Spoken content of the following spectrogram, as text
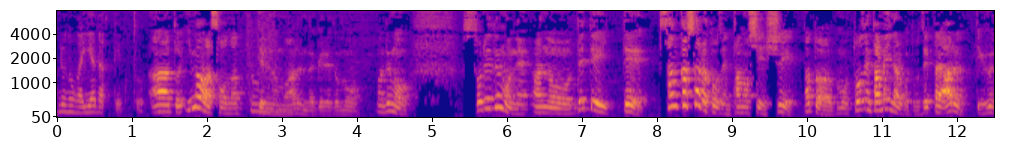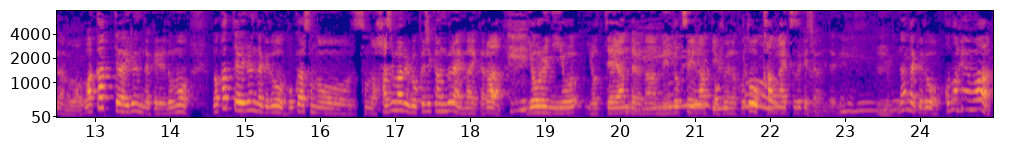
るのが嫌だっていうこと？あと今はそうなってるのもあるんだけれども、まあ、でもそれでもねあの出て行って参加したら当然楽しいしあとはもう当然ためになることも絶対あるっていう風なのは分かってはいるんだけれども分かってはいるんだけど僕はそのその始まる6時間ぐらい前から 夜によ予定あんだよな面倒くせえなっていう風なことを考え続けちゃうんだよね。うん、なんだけどこの辺は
